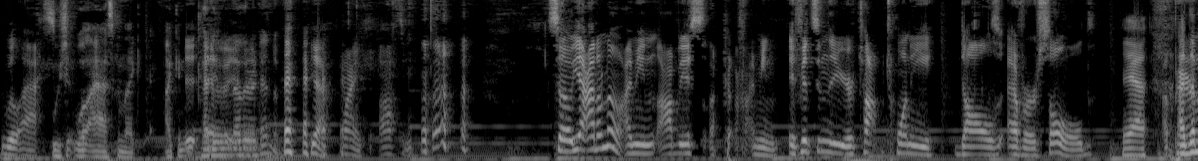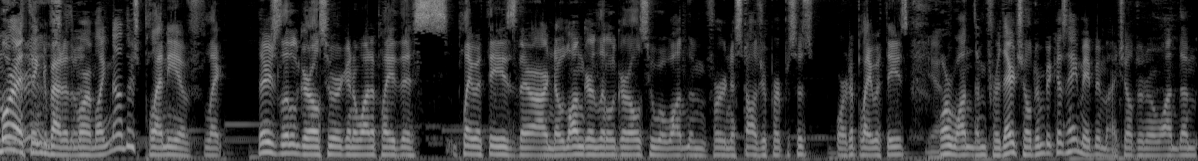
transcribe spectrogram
we'll ask. we should we'll ask and like I can It- cut in uh, another addendum. yeah, fine, awesome. so yeah, I don't know. I mean, obvious. I mean, if it's in the, your top twenty dolls ever sold, Yeah. And the more I think is, about it, the but- more I'm like, no, there's plenty of like. There's little girls who are going to want to play this, play with these. There are no longer little girls who will want them for nostalgia purposes or to play with these, Yeah. or want them for their children because hey, maybe my children will want them.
